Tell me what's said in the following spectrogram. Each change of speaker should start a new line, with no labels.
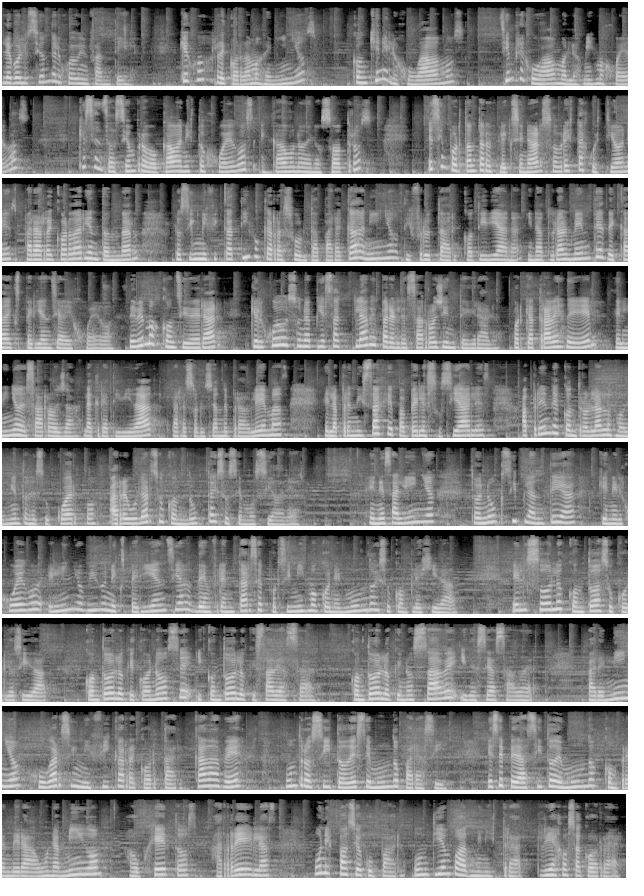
La evolución del juego infantil. ¿Qué juegos recordamos de niños? ¿Con quiénes los jugábamos? ¿Siempre jugábamos los mismos juegos? ¿Qué sensación provocaban estos juegos en cada uno de nosotros? Es importante reflexionar sobre estas cuestiones para recordar y entender lo significativo que resulta para cada niño disfrutar cotidiana y naturalmente de cada experiencia de juego. Debemos considerar que el juego es una pieza clave para el desarrollo integral, porque a través de él el niño desarrolla la creatividad, la resolución de problemas, el aprendizaje de papeles sociales, aprende a controlar los movimientos de su cuerpo, a regular su conducta y sus emociones. En esa línea, Tonuxi plantea que en el juego el niño vive una experiencia de enfrentarse por sí mismo con el mundo y su complejidad, él solo con toda su curiosidad, con todo lo que conoce y con todo lo que sabe hacer, con todo lo que no sabe y desea saber. Para el niño, jugar significa recortar cada vez un trocito de ese mundo para sí. Ese pedacito de mundo comprenderá a un amigo, a objetos, a reglas, un espacio a ocupar, un tiempo a administrar, riesgos a correr.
